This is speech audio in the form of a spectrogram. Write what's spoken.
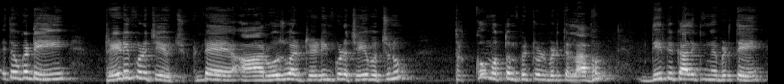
అయితే ఒకటి ట్రేడింగ్ కూడా చేయొచ్చు. అంటే ఆ రోజువారీ ట్రేడింగ్ కూడా చేయవచ్చును. తక్కువ మొత్తం పెట్టుబడి పెడితే లాభం దీర్ఘకాలికంగా పెడితే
